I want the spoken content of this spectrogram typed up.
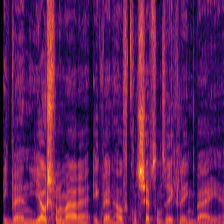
Ik ben Joost van der Made. Ik ben hoofdconceptontwikkeling bij uh,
